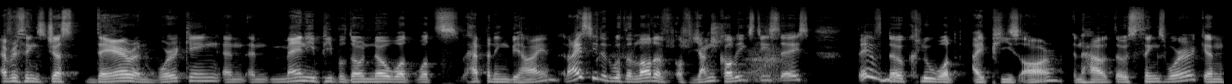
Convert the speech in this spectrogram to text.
Everything's just there and working, and, and many people don't know what, what's happening behind. And I see that with a lot of, of young colleagues these days. They have no clue what IPs are and how those things work. And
